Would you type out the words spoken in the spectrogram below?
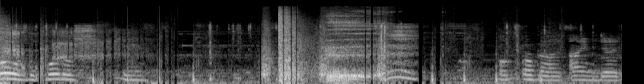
Oh, the portal's there. Oh, oh god, I am dead.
